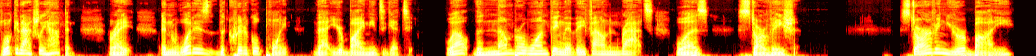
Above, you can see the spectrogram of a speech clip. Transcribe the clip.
what can actually happen, right? And what is the critical point that your body needs to get to? Well, the number one thing that they found in rats was starvation. Starving your body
